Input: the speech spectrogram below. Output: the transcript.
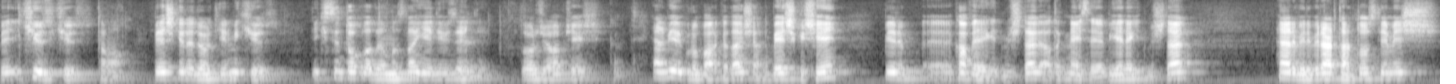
Ve 200 200 tamam. 5 kere 4 20 200. İkisini topladığımızda 750. Doğru cevap C şıkkı. Yani bir grup arkadaş yani 5 kişi bir e, kafeye gitmişler artık neyse bir yere gitmişler. Her biri birer tane tost yemiş.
